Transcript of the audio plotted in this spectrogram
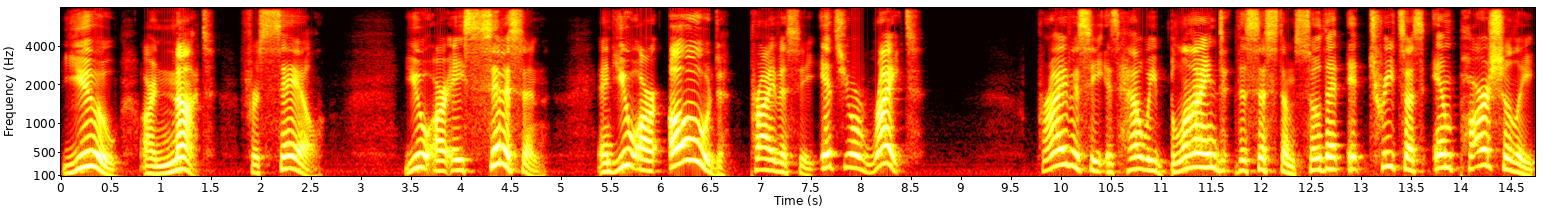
You are not for sale. You are a citizen and you are owed privacy. It's your right. Privacy is how we blind the system so that it treats us impartially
